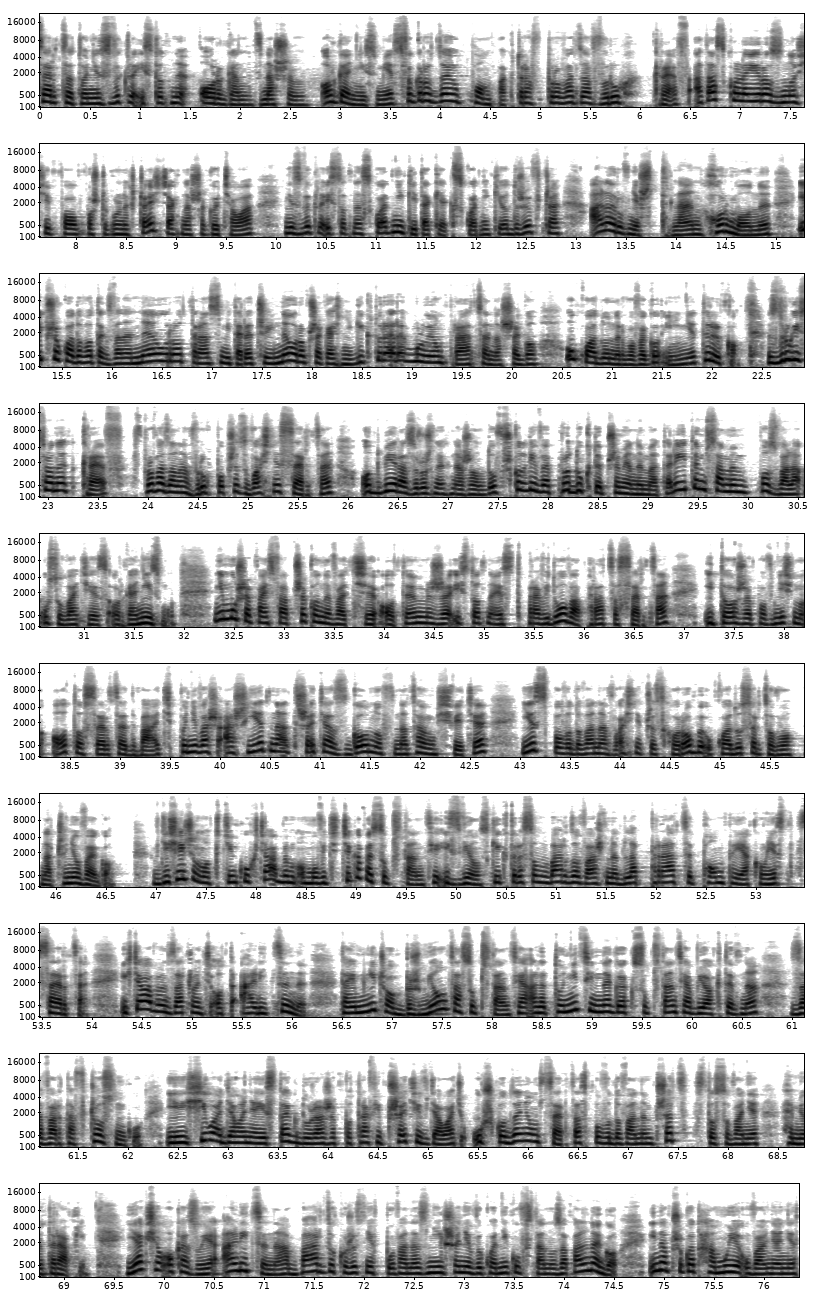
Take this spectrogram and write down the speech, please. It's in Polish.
Serce to niezwykle istotny organ w naszym organizmie, swego rodzaju pompa, która wprowadza w ruch krew, a ta z kolei roznosi po poszczególnych częściach naszego ciała niezwykle istotne składniki, takie jak składniki odżywcze, ale również tlen, hormony i przykładowo tak zwane neurotransmitery, czyli neuroprzekaźniki, które regulują pracę naszego układu nerwowego i nie tylko. Z drugiej strony krew, wprowadzana w ruch poprzez właśnie serce, odbiera z różnych narządów szkodliwe produkty przemiany materii i tym samym pozwala usuwać je z organizmu. Nie muszę Państwa przekonywać o tym, że istotna jest prawidłowa praca serca i to, że powinniśmy o to serce dbać, ponieważ aż jedna trzecia zgonów na całym świecie jest spowodowana właśnie przez choroby układu sercowo-naczyniowego. W dzisiejszym odcinku chciałabym omówić ciekawe substancje i związki, które są bardzo ważne dla pracy pompy, jaką jest serce. I chciałabym zacząć od alicyny. Tajemniczo brzmiąca substancja, ale to nic innego jak substancja bioaktywna zawarta w czosnku. Jej siła działania jest tak duża, że potrafi przeciwdziałać uszkodzeniom serca spowodowanym przez stosowanie chemioterapii. Jak się okazuje, alicyna bardzo korzystnie wpływa na zmniejszenie wykładników stanu zapalnego i na przykład hamuje uwalnianie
